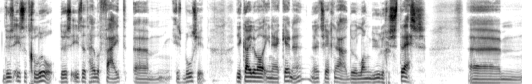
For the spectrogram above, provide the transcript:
Dus is het gelul. Dus is dat hele feit um, is bullshit. Je kan je er wel in herkennen. Dat zeg je, nou, door langdurige stress Ehm,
